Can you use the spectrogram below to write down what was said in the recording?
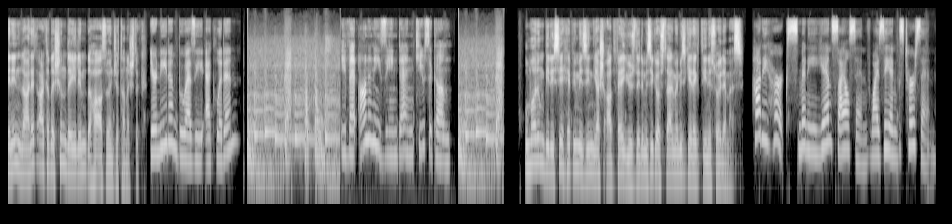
Senin lanet arkadaşın değilim daha az önce tanıştık. Irnidam buezi eklidin? Yvette anani zine den cusikum. Umarım birisi hepimizin yaş ad ve yüzlerimizi göstermemiz gerektiğini söylemez. Hadi herks mini yan silsin wyziangs tursin.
